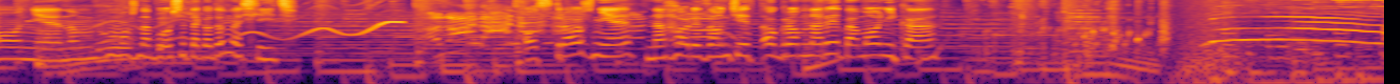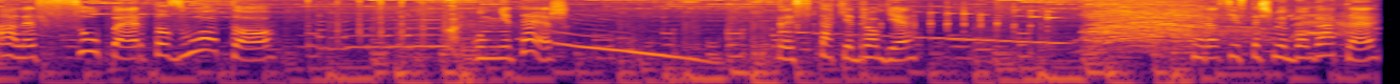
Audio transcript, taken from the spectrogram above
O nie, no można było się tego domyślić. Ostrożnie, na horyzoncie jest ogromna ryba, Monika. Ale super, to złoto. U mnie też. To jest takie drogie. Teraz jesteśmy bogate.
